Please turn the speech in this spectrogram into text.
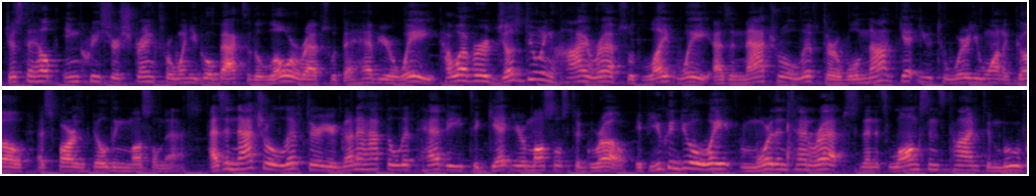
just to help increase your strength for when you go back to the lower reps with the heavier weight. However, just doing high reps with light weight as a natural lifter will not get you to where you want to to go as far as building muscle mass. As a natural lifter, you're gonna have to lift heavy to get your muscles to grow. If you can do a weight for more than 10 reps, then it's long since time to move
